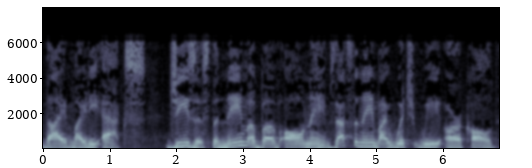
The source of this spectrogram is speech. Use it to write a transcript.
thy mighty acts. Jesus, the name above all names. That's the name by which we are called.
